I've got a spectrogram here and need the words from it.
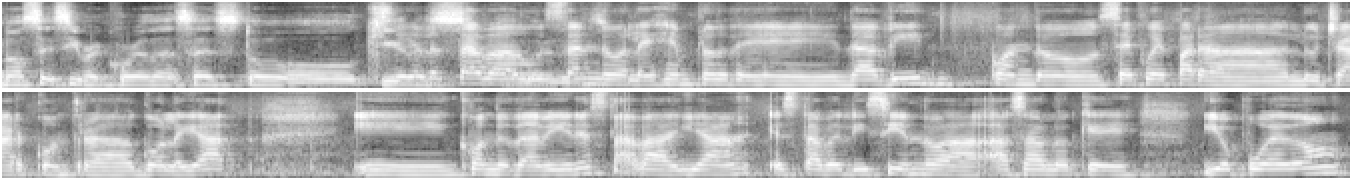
No sé si recuerdas esto o Sí, quieres. él estaba hablar de usando el ejemplo de David cuando se fue para luchar contra Goliat. Y cuando David estaba allá, estaba diciendo a, a Saulo que yo puedo,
